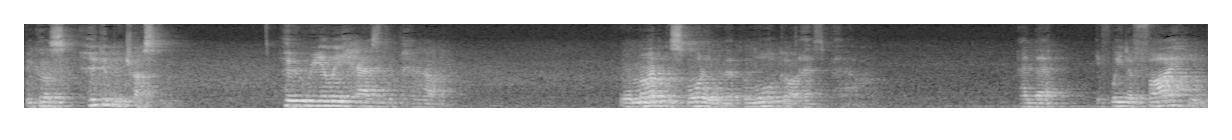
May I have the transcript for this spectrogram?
Because who can be trusted? Who really has the power? We're reminded this morning that the Lord God has power. And that if we defy Him,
